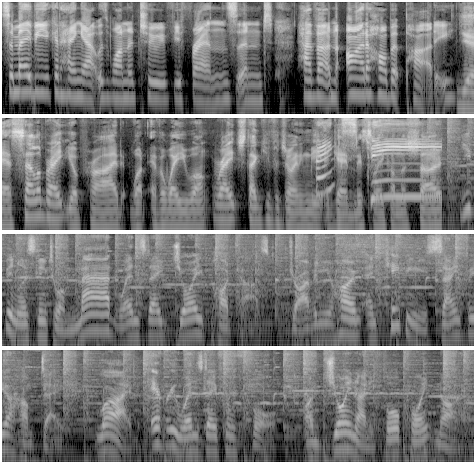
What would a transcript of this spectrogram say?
So maybe you can hang out with one or two of your friends and have an IDAHOBIT party. Yeah, celebrate your pride whatever way you want. Rach, thank you for joining me Thanks, again this week on the show. You've been listening to a Mad Wednesday Joy podcast, driving you home and keeping you sane for your hump day. Live every Wednesday from 4 on Joy 94.9.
